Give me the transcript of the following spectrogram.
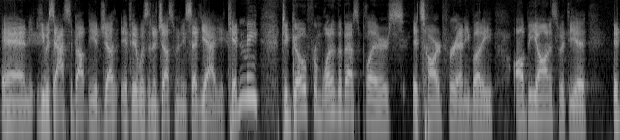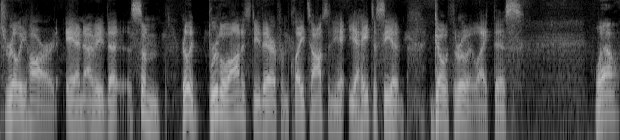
And he was asked about the adjust if it was an adjustment. He said, "Yeah, you kidding me? To go from one of the best players, it's hard for anybody. I'll be honest with you." It's really hard, and I mean, that, some really brutal honesty there from Klay Thompson. You, you hate to see it go through it like this. Well,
